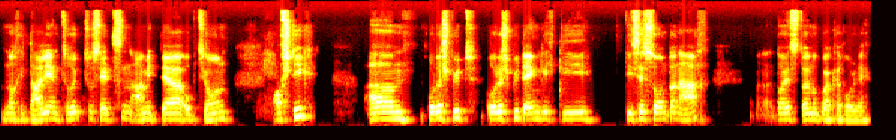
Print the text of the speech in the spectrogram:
nach Italien zurückzusetzen, auch mit der Option Aufstieg. Ähm, oder, spielt, oder spielt eigentlich die, die Saison danach äh, da jetzt da noch gar keine Rolle?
